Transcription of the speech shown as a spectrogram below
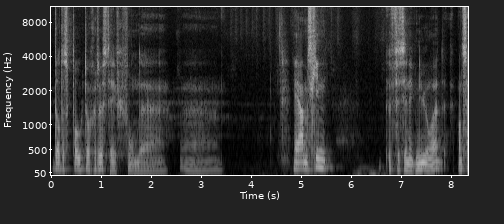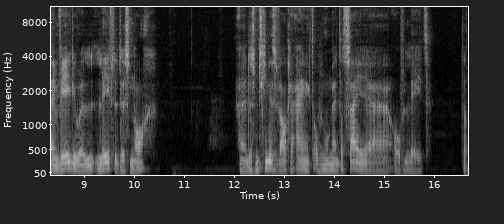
dat de spook toch rust heeft gevonden. Uh, ja, misschien, dat verzin ik nu hoor, want zijn weduwe leefde dus nog. Uh, dus misschien is het wel geëindigd op het moment dat zij overleed. Dat,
